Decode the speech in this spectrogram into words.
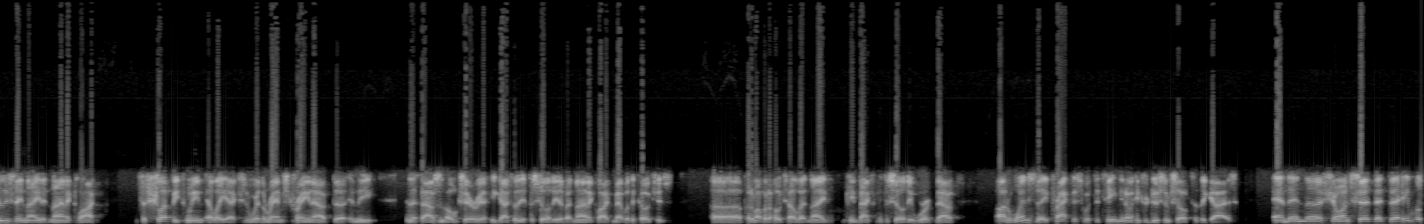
Tuesday night at nine o'clock. It's a schlep between LAX and where the Rams train out uh, in the in the Thousand Oaks area. He got to the facility at about nine o'clock, met with the coaches, uh, put him up at a hotel that night, came back to the facility, worked out. On Wednesday, practiced with the team, you know, introduced himself to the guys. And then uh, Sean said that, uh, hey, we'll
